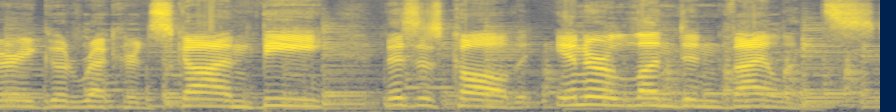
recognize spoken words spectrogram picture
very good record, Ska 'n' B. This is called Inner London Violence.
